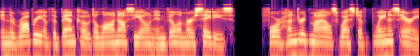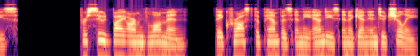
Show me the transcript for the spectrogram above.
in the robbery of the Banco de la Nación in Villa Mercedes, 400 miles west of Buenos Aires. Pursued by armed lawmen, they crossed the Pampas and the Andes and again into Chile.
